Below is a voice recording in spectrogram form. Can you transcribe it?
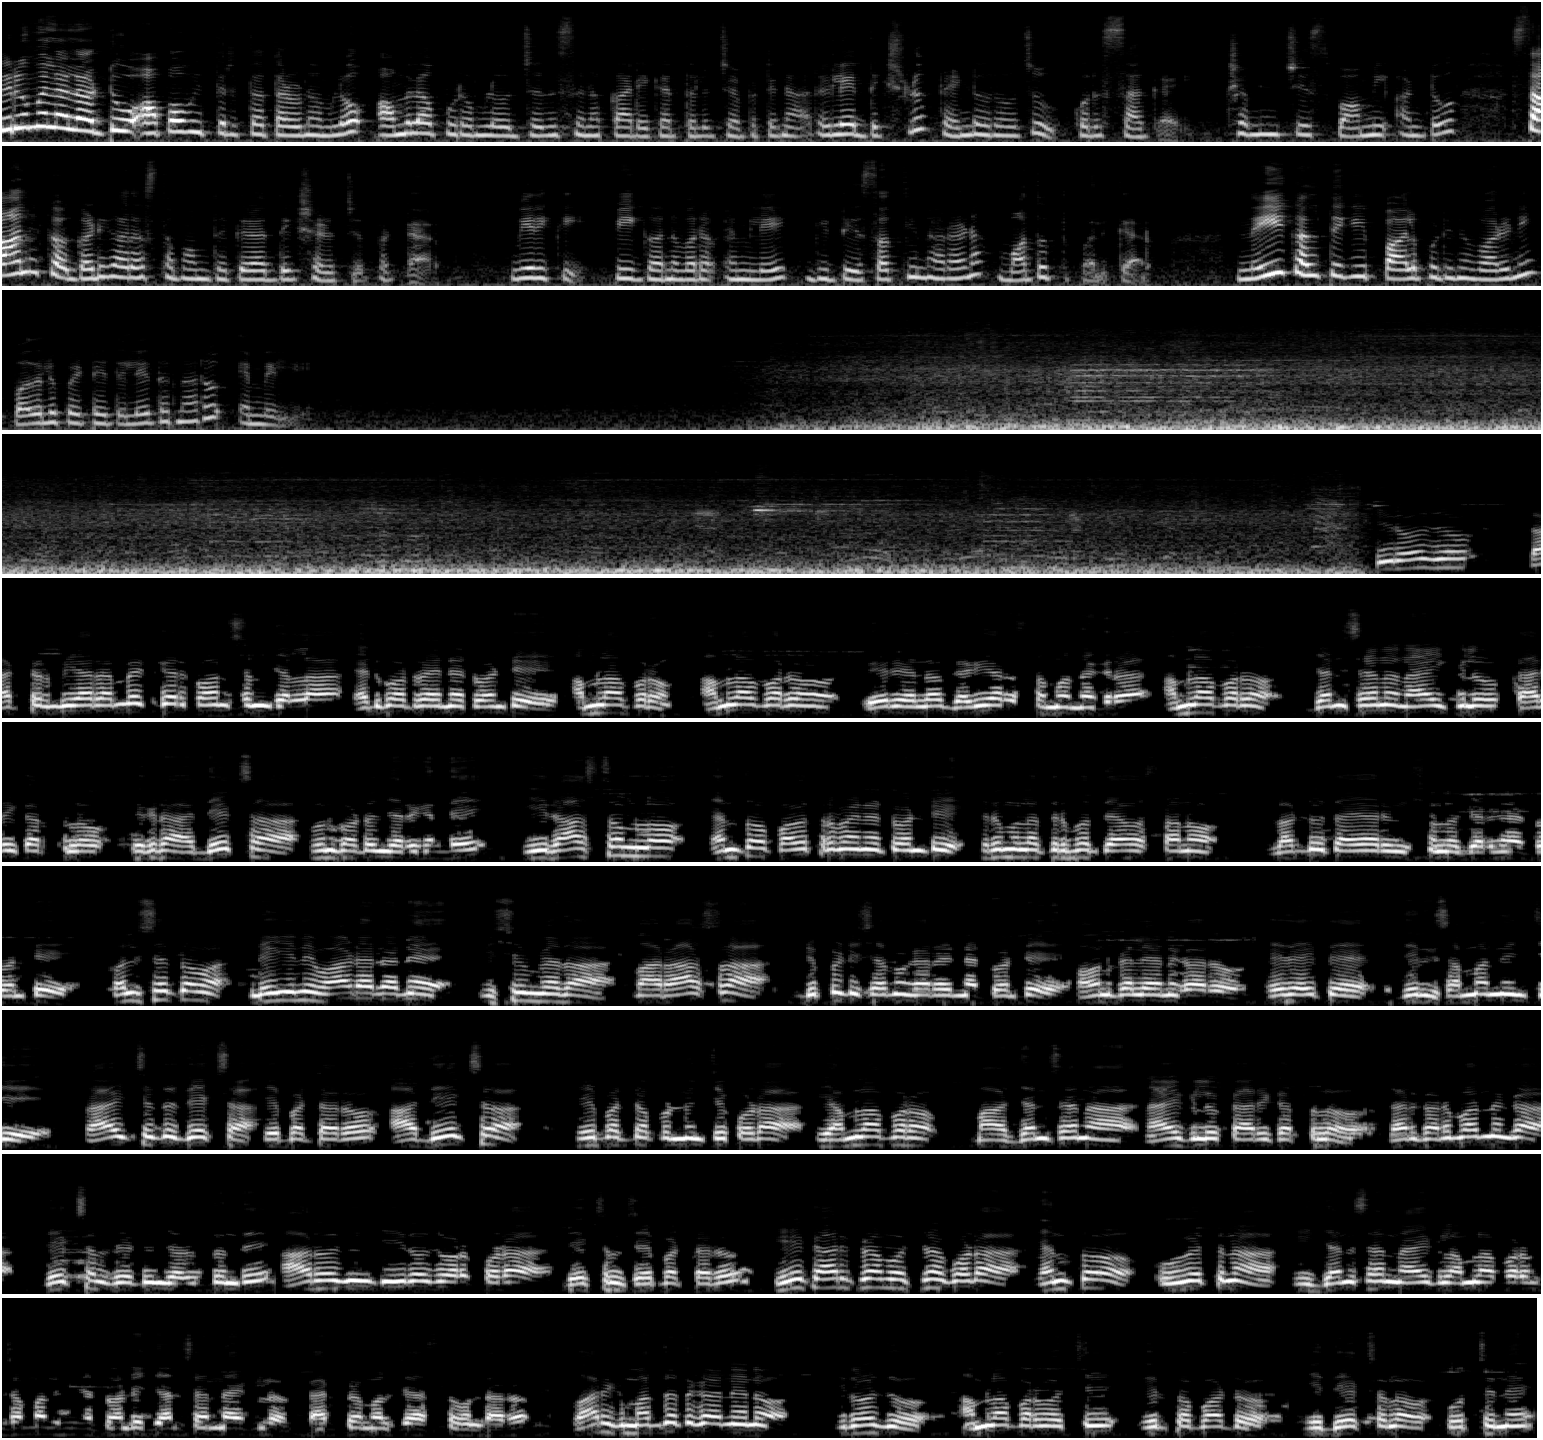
తిరుమల లడ్డు అపవిత్రత తరుణంలో అమలాపురంలో జనసేన కార్యకర్తలు చేపట్టిన రిలే దీక్షలు రెండో రోజు కొనసాగాయి. క్షమించి స్వామి అంటూ స్థానిక గడియార స్తంభం దగ్గర దీక్షలు చేపట్టారు. వీరికి పి. గన్నవరం ఎమ్మెల్యే గిడ్డి సత్యనారాయణ మద్దతు పలికారు. నెయ్యి కల్తీకి పాల్పడిన వారిని వదిలిపెట్టేది లేదన్నారు ఎమ్మెల్యే ఈ రోజు డాక్టర్ బిఆర్ అంబేద్కర్ కోనసీమ జిల్లా హెడ్ క్వార్టర్ అయినటువంటి అమలాపురం. అమలాపురం ఏరియాలో గడియార స్తంభం దగ్గర అమలాపురం జనసేన నాయకులు కార్యకర్తలు ఇక్కడ దీక్ష పూనుకోవడం జరిగింది. ఈ రాష్ట్రంలో ఎంతో పవిత్రమైనటువంటి తిరుమల తిరుపతి దేవస్థానం లడ్డు తయారీ విషయంలో జరిగినటువంటి కలుషితం నెయ్యిని వాడారనే విషయం మీద మా రాష్ట్ర డిప్యూటీ చైర్మన్ గారు అయినటువంటి పవన్ కళ్యాణ్ గారు ఏదైతే దీనికి సంబంధించి ప్రాయచిత దీక్ష చేపట్టారో ఆ దీక్ష చేపట్టినప్పటి నుంచి కూడా ఈ అమలాపురం మా జనసేన నాయకులు కార్యకర్తలు దానికి అనుబంధంగా దీక్షలు చేయడం జరుగుతుంది. ఆ రోజు నుంచి ఈ రోజు వరకు కూడా దీక్షలు చేపట్టారు. ఏ కార్యక్రమం వచ్చినా కూడా ఎంతో ఉవ్వెత్తున ఈ జనసేన నాయకులు అమలాపురం సంబంధించినటువంటి జనసేన నాయకులు కార్యక్రమాలు చేస్తూ ఉంటారు. వారికి మద్దతుగా నేను ఈ రోజు అమలాపురం వచ్చి వీరితో పాటు ఈ దీక్షలో కూర్చుని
